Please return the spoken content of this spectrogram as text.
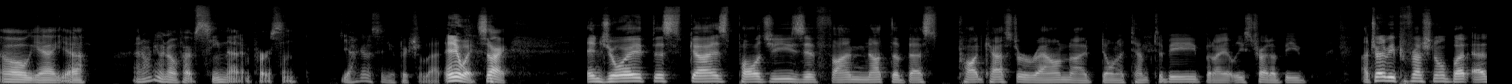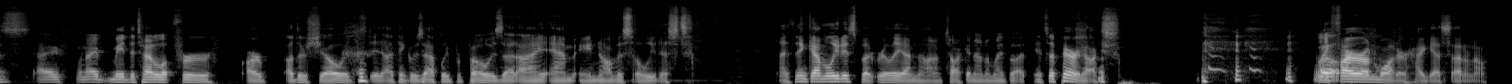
Oh yeah, yeah. I don't even know if I've seen that in person. Yeah, I gotta send you a picture of that. Anyway, sorry. Enjoy this, guys. Apologies if I'm not the best podcaster around. I don't attempt to be, but I at least try to be. I try to be professional. But as I, when I made the title up for our other show, it, it, I think it was aptly proposed that I am a novice elitist. I think I'm elitist, but really I'm not. I'm talking out of my butt. It's a paradox. well, like fire on water, I guess. I don't know.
